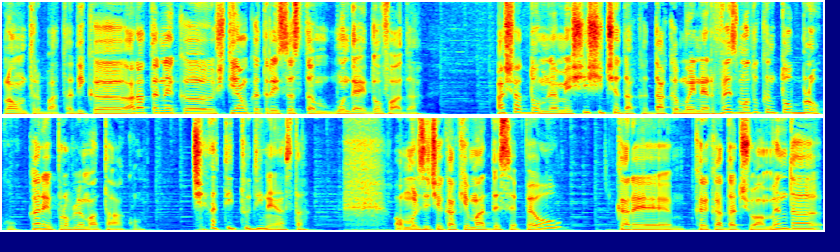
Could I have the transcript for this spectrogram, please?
L-au întrebat. Adică arată-ne că știam că trebuie să stăm. Unde ai dovada? Așa, domne, am ieșit și ce dacă? Dacă mă enervez, mă duc în tot blocul. Care e problema ta acum? Ce atitudine e asta? Omul zice că a chemat DSP-ul, care cred că a dat și o amendă,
